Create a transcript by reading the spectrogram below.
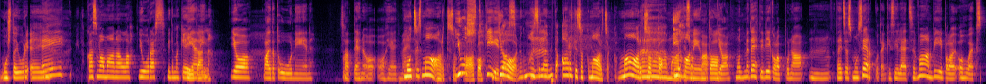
Musta juuri ei. Ei, kasvamaan alla, juures. Mitä mä keitän? Pieni. Joo, laitat uuniin. Sä oot tehnyt ohjeet meille. Mut siis maa-artisokkaako? Just, kiitos. Joo, no kun mä oon silleen, mitä artisokka? Maartisokka, Ah, maatisokka. ihaninta. Joo, mutta me tehtiin viikonloppuna, mm, tai itse asiassa mun serkku teki silleen, että se vaan viipaloi ohueksi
